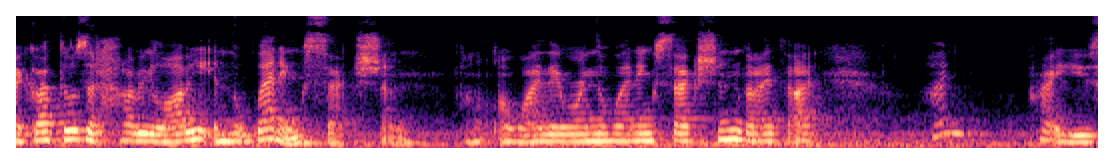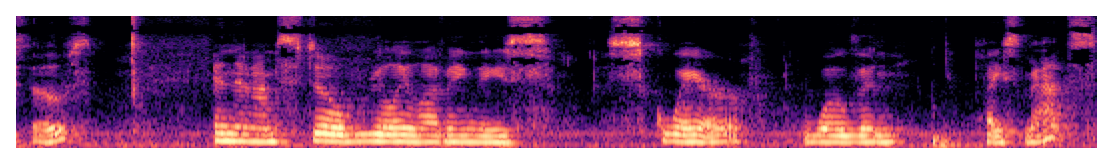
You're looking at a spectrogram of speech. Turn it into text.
I got those at Hobby Lobby in the wedding section. I don't know why they were in the wedding section, but I thought I'd probably use those. And then I'm still really loving these square woven placemats.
